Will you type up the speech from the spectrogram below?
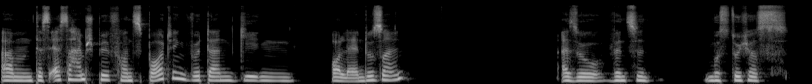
Ähm, das erste Heimspiel von Sporting wird dann gegen Orlando sein. Also Vincent muss durchaus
